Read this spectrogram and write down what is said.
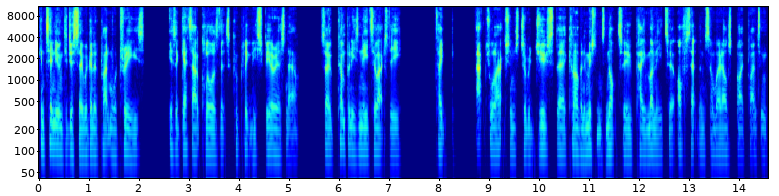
continuing to just say we're going to plant more trees is a get out clause that's completely spurious now. So companies need to actually take actual actions to reduce their carbon emissions, not to pay money to offset them somewhere else by planting,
